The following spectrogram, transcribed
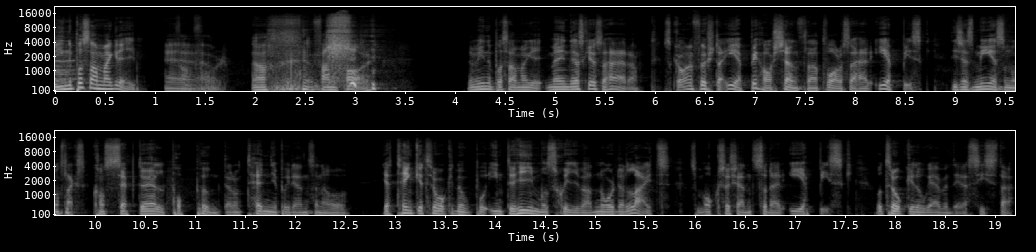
Vi är inne på samma grej. Eh, Fanfar. Ja, fanfar. Vi är inne på samma grej. Men jag skrev så här. då. Ska en första EP ha känslan att vara så här episk? Det känns mer som någon slags konceptuell poppunk där de tänjer på gränserna. Och jag tänker tråkigt nog på Intohimos skiva Northern Lights som också känns så där episk. Och tråkigt nog även deras sista.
